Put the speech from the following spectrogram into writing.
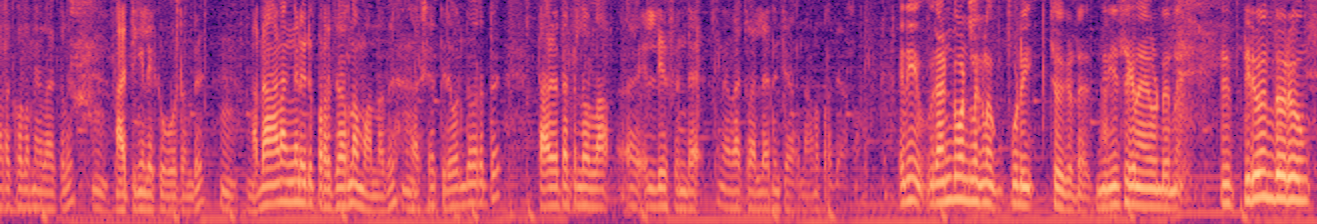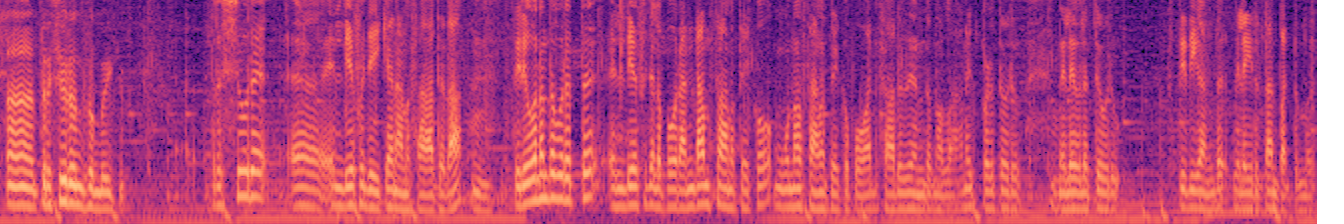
അടക്കമുള്ള നേതാക്കൾ ആറ്റിങ്ങിലേക്ക് പോയിട്ടുണ്ട്. അതാണ് അങ്ങനെ ഒരു പ്രചാരണം വന്നത്. പക്ഷേ തിരുവനന്തപുരത്ത് താഴെത്തട്ടിലുള്ള എൽ ഡി എഫിന്റെ നേതാക്കളെല്ലാവരും ചേർന്നാണ് പ്രചാരണം. ഇനി രണ്ട് മണ്ഡലങ്ങളും കൂടി ചോദിക്കട്ടെ? നിരീക്ഷകനായതുകൊണ്ട് തന്നെ. തിരുവനന്തപുരവും തൃശ്ശൂരും എന്ത് സംഭവിക്കും? തൃശ്ശൂർ എൽ ഡി എഫ് ജയിക്കാനാണ് സാധ്യത. തിരുവനന്തപുരത്ത് എൽ ഡി എഫ് ചിലപ്പോൾ രണ്ടാം സ്ഥാനത്തേക്കോ മൂന്നാം സ്ഥാനത്തേക്കോ പോകാൻ സാധ്യതയുണ്ടെന്നുള്ളതാണ് ഇപ്പോഴത്തെ ഒരു നിലവിലത്തെ ഒരു സ്ഥിതി കണ്ട് വിലയിരുത്താൻ പറ്റുന്നത്.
